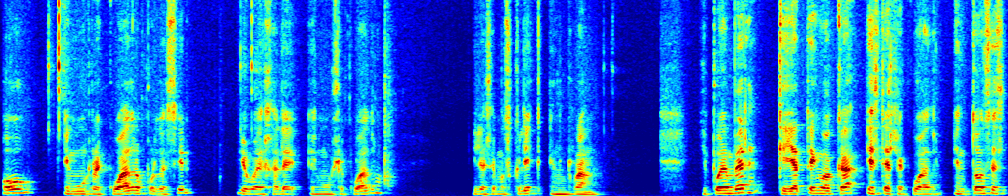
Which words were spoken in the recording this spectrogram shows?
o en un recuadro, por decir. Yo voy a dejarle en un recuadro y le hacemos clic en Run. Y pueden ver que ya tengo acá este recuadro. Entonces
